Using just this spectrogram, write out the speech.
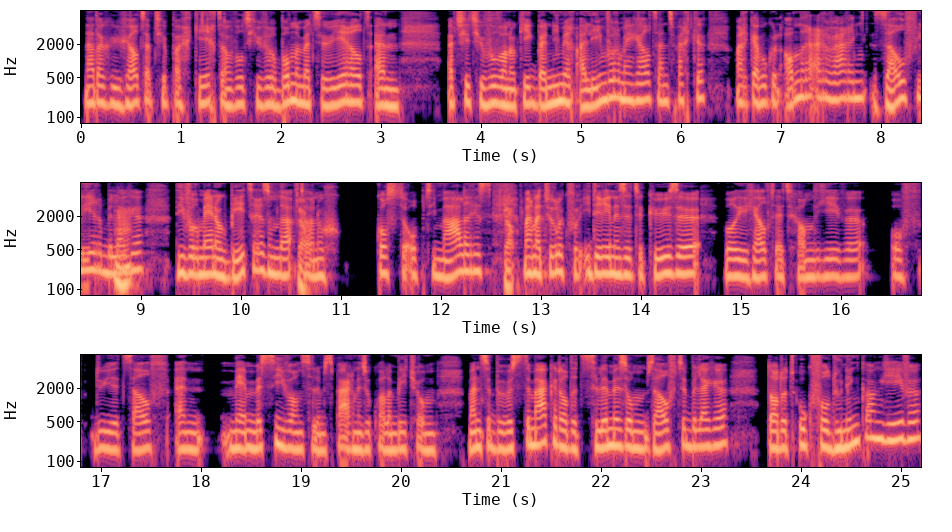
nadat je je geld hebt geparkeerd, dan voelt je je verbonden met de wereld en heb je het gevoel van, oké, ik ben niet meer alleen voor mijn geld aan het werken. Maar ik heb ook een andere ervaring, zelf leren beleggen, die voor mij nog beter is, omdat Ja. dat nog kostenoptimaler is. Ja. Maar natuurlijk, voor iedereen is het de keuze, wil je geld uit handen geven of doe je het zelf? En mijn missie van Slim Sparen is ook wel een beetje om mensen bewust te maken dat het slim is om zelf te beleggen, dat het ook voldoening kan geven,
